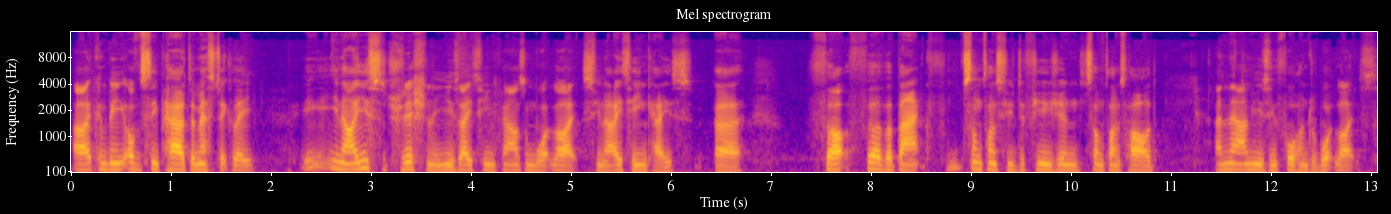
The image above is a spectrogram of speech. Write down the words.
Uh, it can be obviously powered domestically. You know, I used to traditionally use 18,000 watt lights, you know, 18Ks uh, further back, sometimes through diffusion, sometimes hard. And now I'm using 400 watt lights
